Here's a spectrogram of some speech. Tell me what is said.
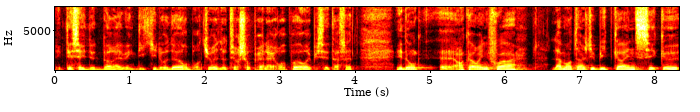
et que tu essayes de te barrer avec 10 kilos d'or, bon, tu risques de te faire choper à l'aéroport, et puis c'est ta fête. Et donc, euh, encore une fois, l'avantage du Bitcoin, c'est que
